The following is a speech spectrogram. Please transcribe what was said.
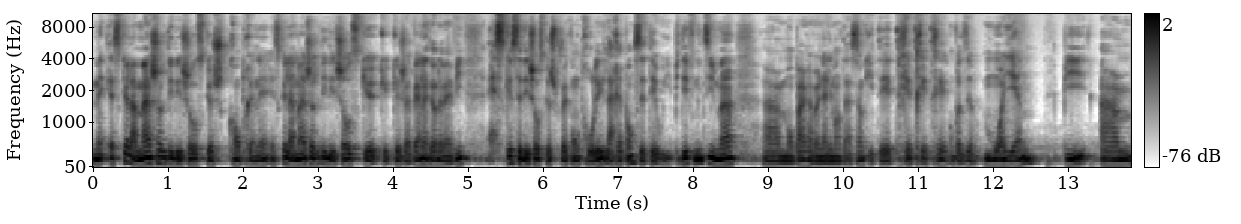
mais est-ce que la majorité des choses que je comprenais, est-ce que la majorité des choses que, que, que j'avais à l'intérieur de ma vie, est-ce que c'est des choses que je pouvais contrôler? La réponse était oui. Puis définitivement, euh, mon père avait une alimentation qui était très, très, très, on va dire, moyenne. Puis euh,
